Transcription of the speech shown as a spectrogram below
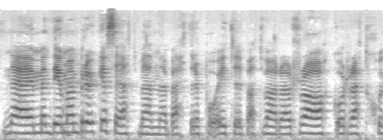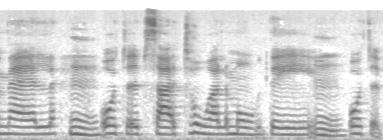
Nej, men det man brukar säga att män är bättre på är typ att vara rak och rationell Mm. och typ så här tålmodig och typ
